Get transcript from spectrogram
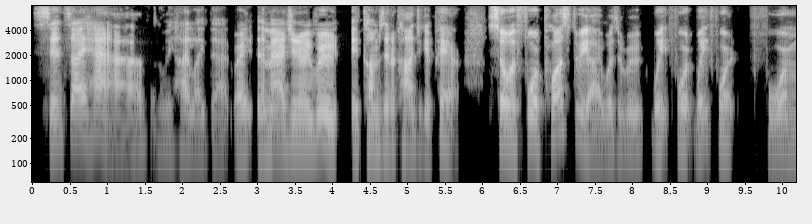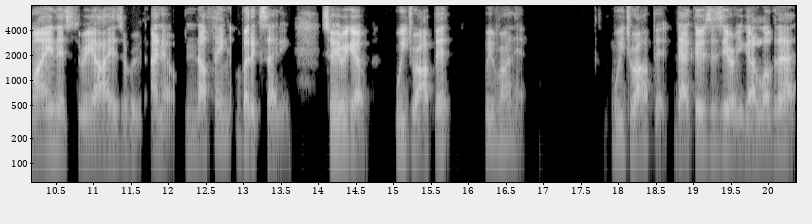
since I have, let me highlight that, right? Imaginary root, it comes in a conjugate pair. So if 4 plus 3i was a root, wait for it, wait for it, 4 minus 3i is a root. I know, nothing but exciting. So here we go. We drop it, we run it. We drop it. That goes to 0. You got to love that.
